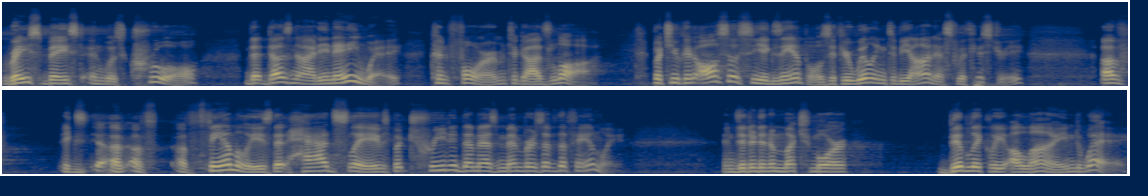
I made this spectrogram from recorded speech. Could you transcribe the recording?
race based and was cruel, that does not in any way conform to God's law. But you can also see examples, if you're willing to be honest with history, of of, of, families that had slaves but treated them as members of the family and did it in a much more biblically aligned way.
